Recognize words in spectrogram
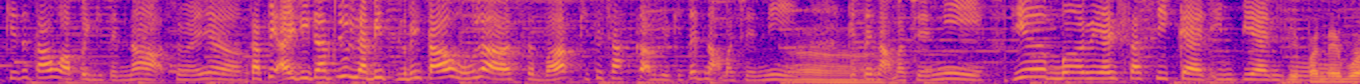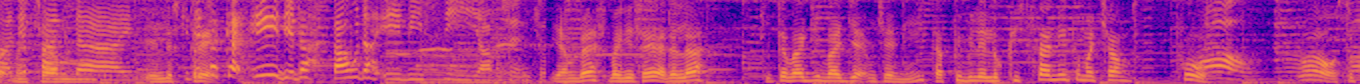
Kita tahu apa yang kita nak sebenarnya. Tapi IDW lebih lebih tahulah sebab kita cakap je kita nak macam ni. Ha. Kita nak macam ni. Dia merealisasikan impian tu. Dia pandai buat Ha, dia macam pandai. illustrate. Kita cakap A dia dah tahu dah ABC yang macam tu. yang best bagi saya adalah kita bagi bajet macam ni tapi bila lukisan ni tu macam fuh Wow. wow 10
